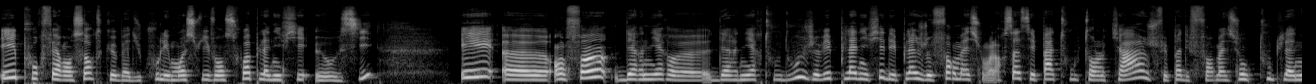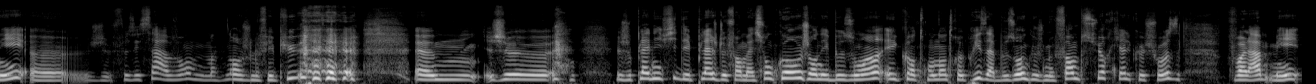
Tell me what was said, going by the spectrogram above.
et pour faire en sorte que bah, du coup les mois suivants soient planifiés eux aussi. Et euh, enfin, dernière, euh, dernière tout doux, je vais planifier des plages de formation. Alors ça, c'est pas tout le temps le cas. Je fais pas des formations toute l'année. Euh, je faisais ça avant, maintenant je le fais plus. je, je planifie des plages de formation quand j'en ai besoin et quand mon entreprise a besoin que je me forme sur quelque chose. Voilà, mais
